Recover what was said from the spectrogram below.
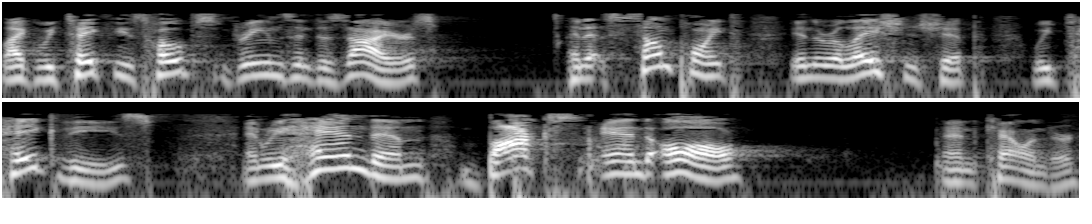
Like we take these hopes, dreams, and desires, and at some point in the relationship, we take these and we hand them, box and all, and calendar,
